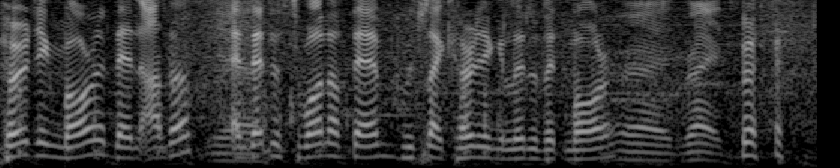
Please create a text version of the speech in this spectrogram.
hurting more than others, yes. and that is one of them who's like hurting a little bit more. Right, right.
